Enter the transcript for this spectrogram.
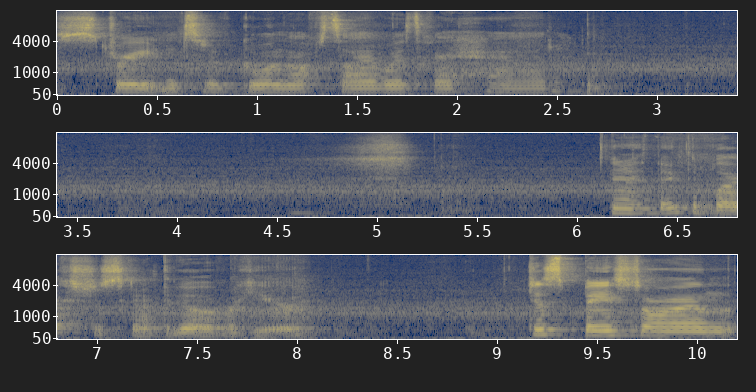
straight instead of going off sideways like I had. And I think the black's just gonna have to go over here. Just based on,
